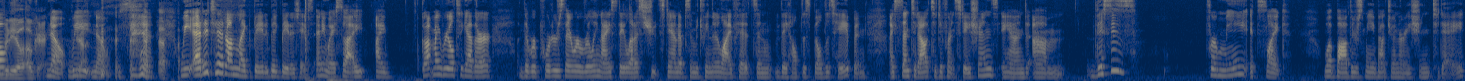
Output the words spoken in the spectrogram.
no. video. Okay. No, we Yeah. no. we edited on like beta, big beta tapes. Anyway, so I I got my reel together. The reporters there were really nice. They let us shoot stand-ups in between their live hits, and they helped us build a tape. And I sent it out to different stations. And um, this is, for me, it's like what bothers me about Generation today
